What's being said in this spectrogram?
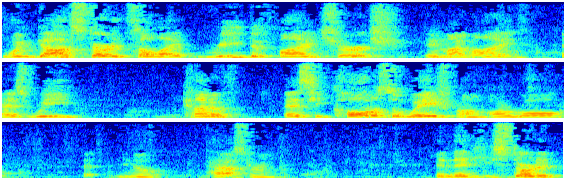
when God started to like redefine church in my mind, as we kind of, as He called us away from our role, you know, pastoring, and then He started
